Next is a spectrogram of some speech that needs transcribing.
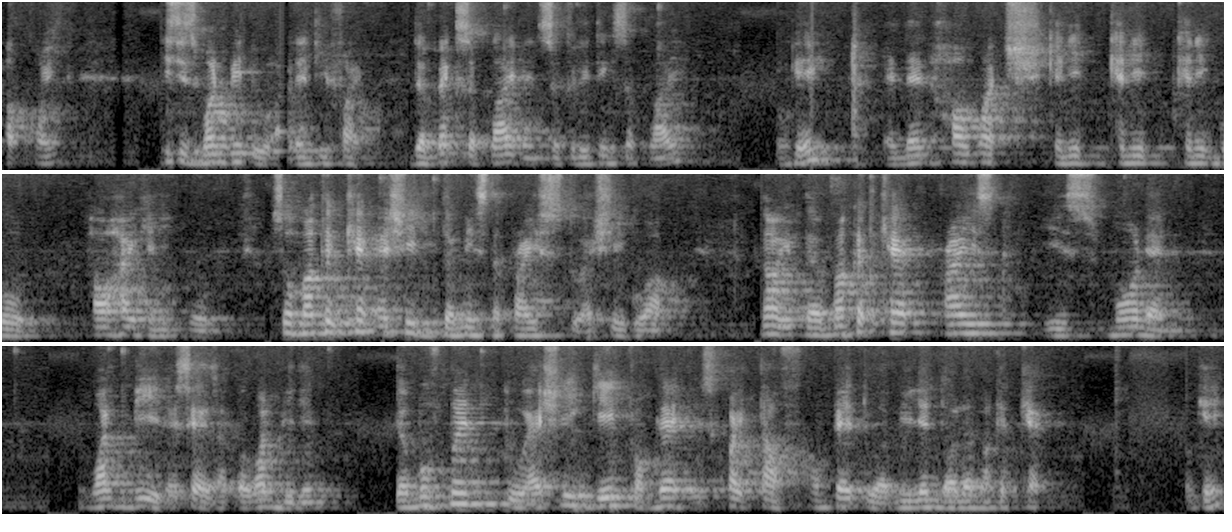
point. this is one way to identify the max supply and circulating supply. Okay, and then how much can it can it can it go? How high can it go? So market cap actually determines the price to actually go up. Now, if the market cap price is more than 1 B, let's say example 1 billion, the movement to actually gain from that is quite tough compared to a million dollar market cap. Okay,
